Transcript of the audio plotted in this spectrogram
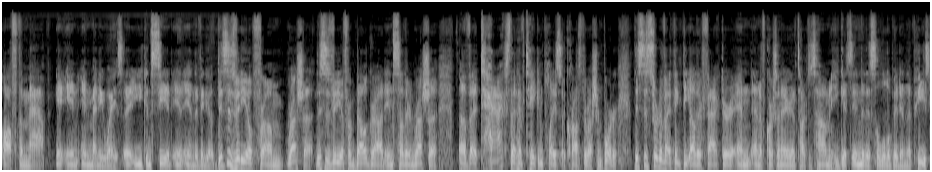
off the map in, in, many ways. Uh, you can see it in, in the video. This is video from Russia. This is video from Belgorod in southern Russia of attacks that have taken place across the Russian border. This is sort of, I think, the other factor, and, and of course, I know you're going to talk to Tom, and he gets into this a little bit in the piece.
